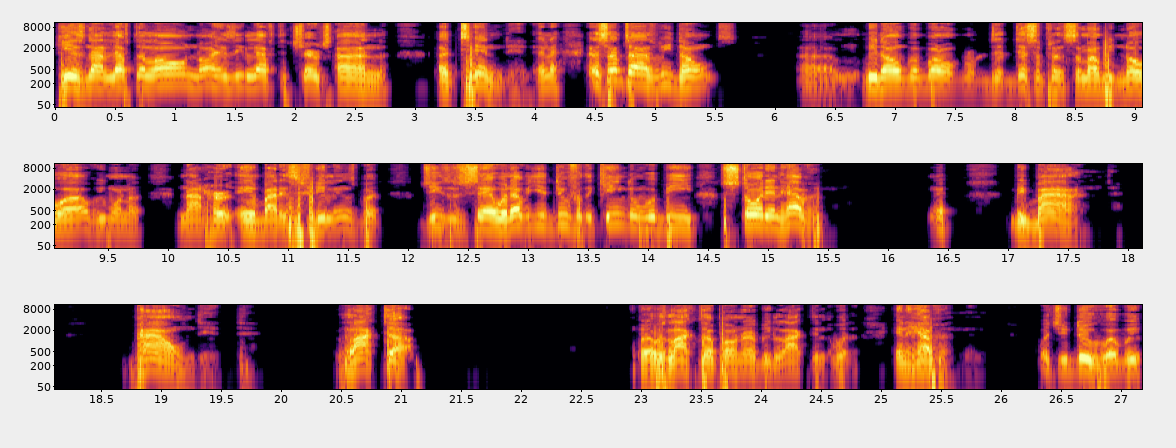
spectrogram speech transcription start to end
He is not left alone, nor has he left the church unattended. And, and sometimes we don't. Um, we don't, we want to discipline somebody we know of. We want to not hurt anybody's feelings, but Jesus is saying whatever you do for the kingdom will be stored in heaven. be bound, bounded, locked up. What was locked up on earth be locked in, in heaven. What you do, well, we,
